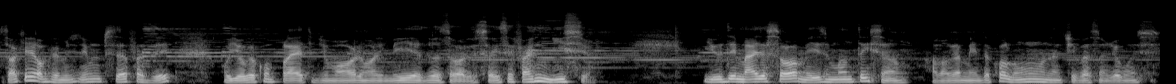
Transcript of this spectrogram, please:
Só que, obviamente, não precisa fazer o yoga completo, de uma hora, uma hora e meia, duas horas. Isso aí você faz no início. E o demais é só mesmo manutenção, alongamento da coluna, ativação de alguns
